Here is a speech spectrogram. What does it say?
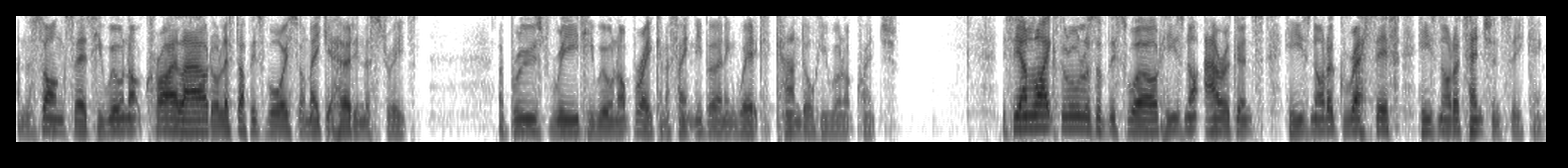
And the song says, He will not cry aloud or lift up his voice or make it heard in the street. A bruised reed he will not break, and a faintly burning wick, candle he will not quench. You see, unlike the rulers of this world, he's not arrogant, he's not aggressive, he's not attention seeking.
